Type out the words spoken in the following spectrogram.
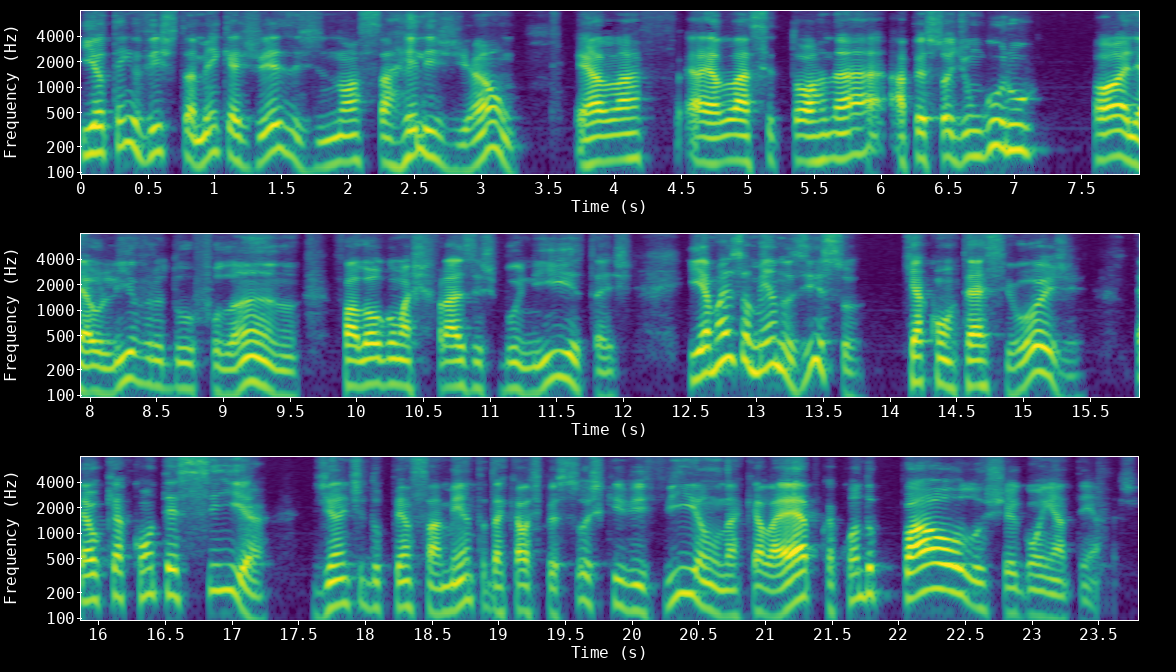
e eu tenho visto também que, às vezes, nossa religião ela, ela se torna a pessoa de um guru. Olha, o livro do fulano falou algumas frases bonitas. E é mais ou menos isso que acontece hoje, é o que acontecia diante do pensamento daquelas pessoas que viviam naquela época, quando Paulo chegou em Atenas.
